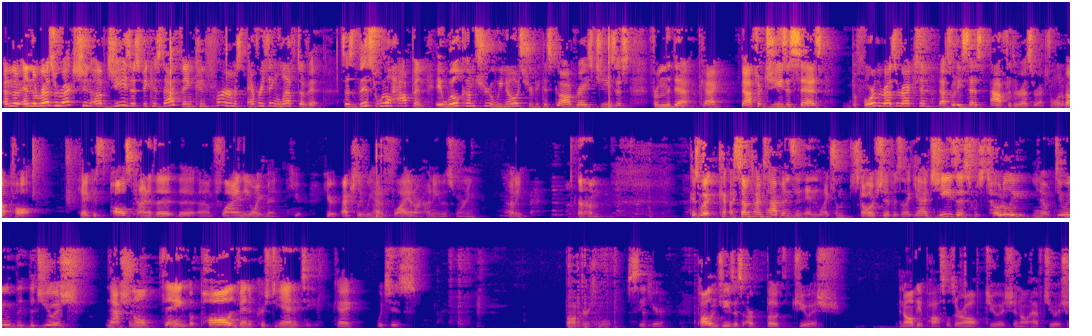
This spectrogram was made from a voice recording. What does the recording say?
And the, and the resurrection of Jesus, because that thing confirms everything left of it says this will happen. It will come true. We know it's true because God raised Jesus from the dead. Okay? That's what Jesus says before the resurrection. That's what he says after the resurrection. What about Paul? Okay, because Paul's kind of the, the um, fly in the ointment here. Here, actually, we had a fly in our honey this morning, honey. Um, because what sometimes happens in, like some scholarship is like, yeah, Jesus was totally, you know, doing the, the Jewish national thing, but Paul invented Christianity, okay, which is bonkers. We'll see here. Paul and Jesus are both Jewish, and all the apostles are all Jewish and all have Jewish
